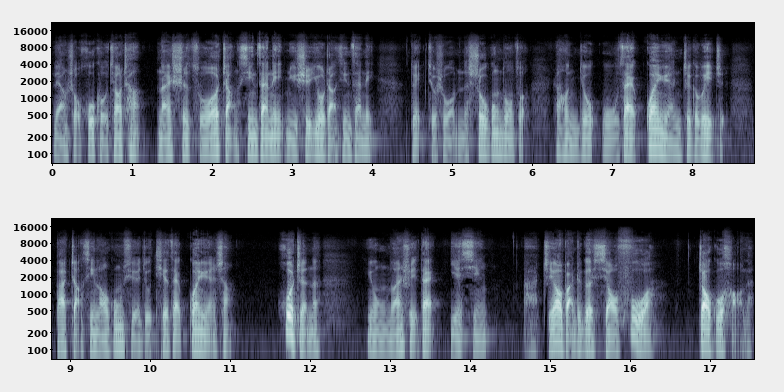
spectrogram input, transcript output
两手虎口交叉，男士左掌心在内，女士右掌心在内，对，就是我们的收功动作。然后你就捂在关元这个位置，把掌心劳宫穴就贴在关元上，或者呢，用暖水袋也行啊，只要把这个小腹啊照顾好了，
